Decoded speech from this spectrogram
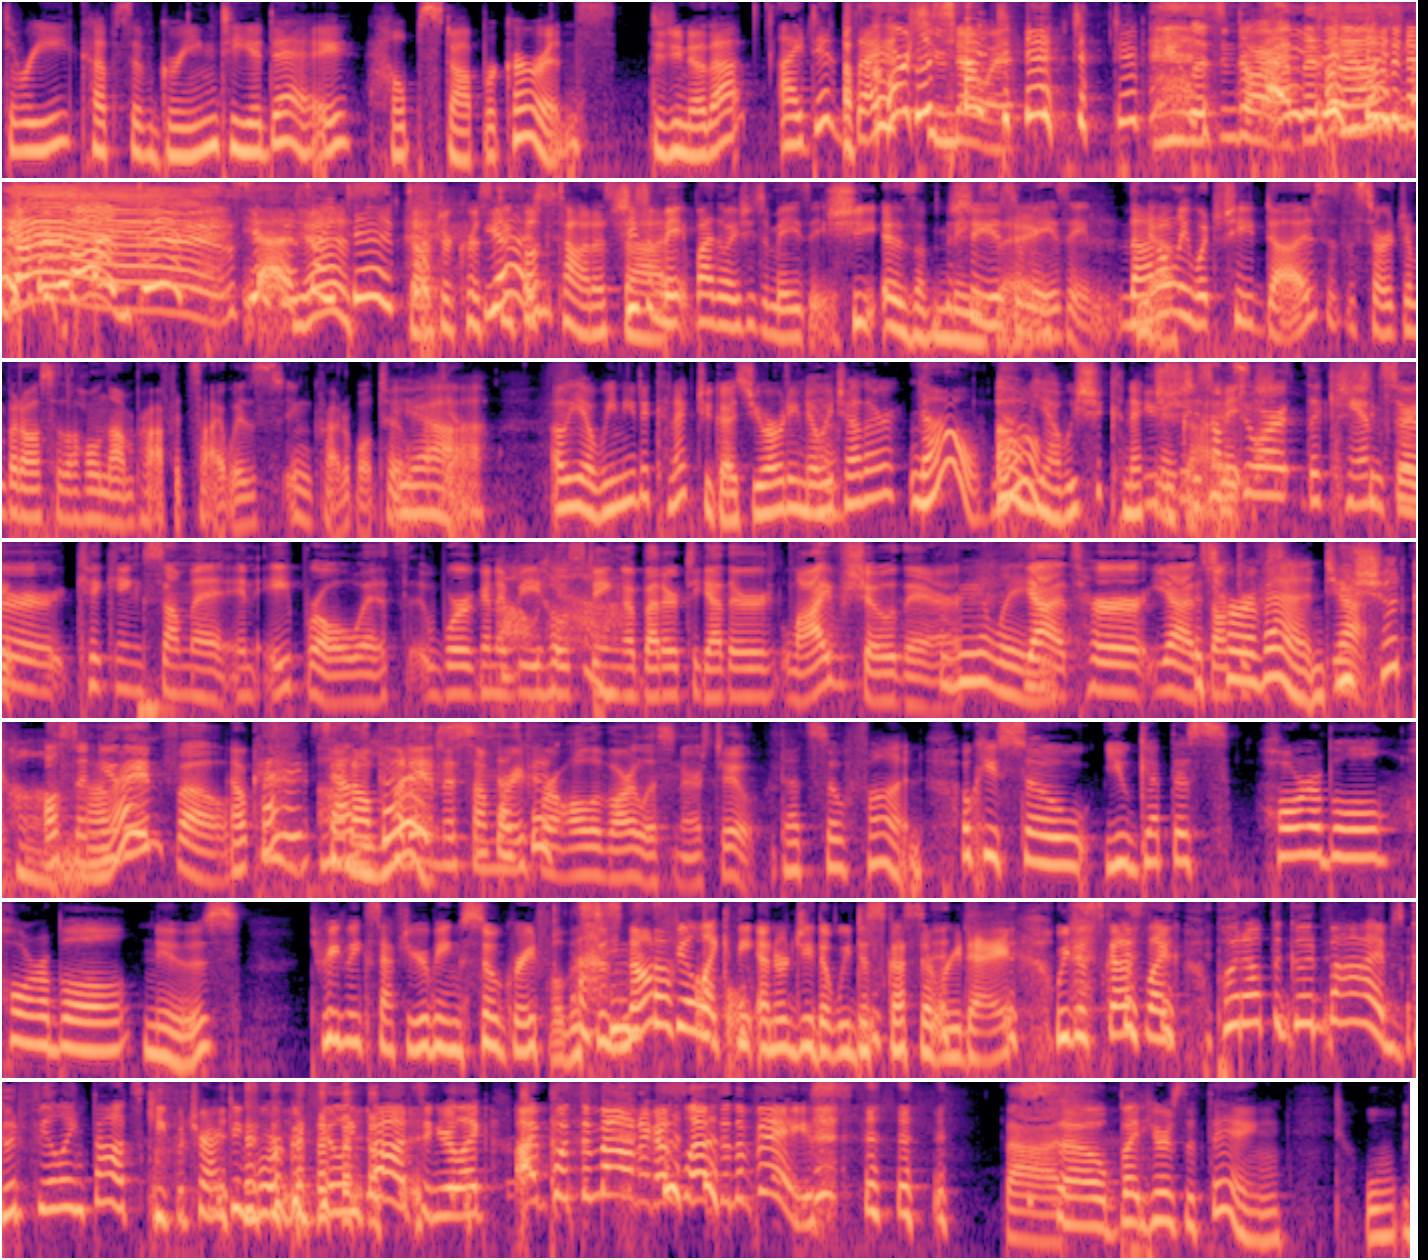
Three cups of green tea a day helps stop recurrence. Did you know that? I did. Of I- course you know I it. Did, I did. You listened to our I episode. did. You listen to Dr. Funk. yes. Yes, I did. Dr. Kristi Yes. Funk taught us She's that. ama- By the way, she's amazing. She is amazing. She is amazing. Not Yeah. only what she does as the surgeon, but also the whole nonprofit side was incredible too. Yeah. Oh yeah, we need to connect you guys. You already know each other? No, no. Oh yeah, we should connect You you, should guys. come to our the cancer kicking summit in April with we're going to Oh, be hosting a Better Together live show there. Really? Yeah, it's her yeah, it's Dr. her event. yeah. You should come. I'll send All you right. the info. Okay, and sounds I'll put it in the summary for all of our listeners too. That's so fun. Okay, so you get this horrible, horrible news three weeks after you're being so grateful. This does not feel like the energy that we discuss every day. We discuss like put out the good vibes, good feeling thoughts, keep attracting more good feeling thoughts, and you're like, I put them out, and I got slapped in the face. Bad. So, but here's the thing.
